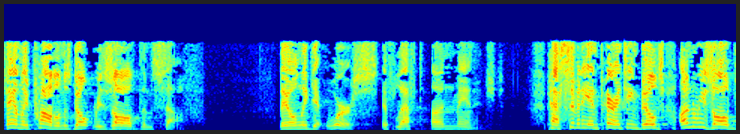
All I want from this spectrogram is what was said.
Family problems don't resolve themselves. They only get worse if left unmanaged. Passivity in parenting builds unresolved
